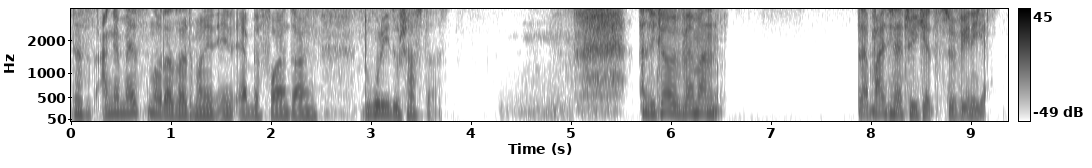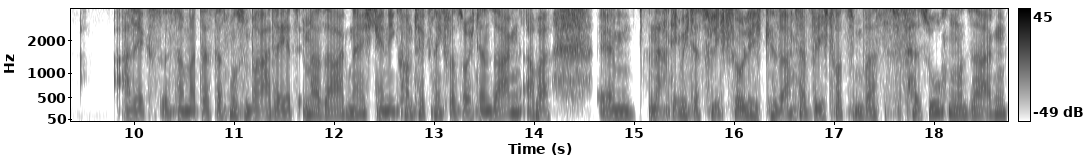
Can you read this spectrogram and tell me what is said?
das ist angemessen oder sollte man ihn eher befeuern und sagen, Brudi, du schaffst das? Also ich glaube, wenn man, da weiß ich natürlich jetzt zu wenig Alex, sag mal, das, das muss ein Berater jetzt immer sagen. Ne? Ich kenne den Kontext nicht, was soll ich dann sagen? Aber ähm, nachdem ich das pflichtschuldig gesagt habe, will ich trotzdem was versuchen und sagen,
